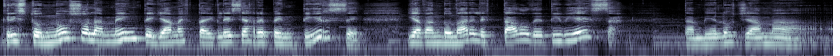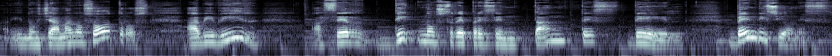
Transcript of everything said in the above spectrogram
Cristo no solamente llama a esta iglesia a arrepentirse y abandonar el estado de tibieza, también los llama y nos llama a nosotros a vivir, a ser dignos representantes de Él. Bendiciones.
